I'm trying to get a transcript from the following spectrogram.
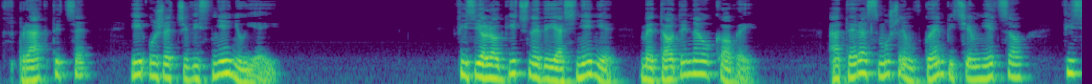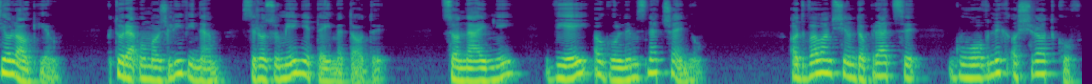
w praktyce i urzeczywistnieniu jej. Fizjologiczne wyjaśnienie metody naukowej. A teraz muszę wgłębić się nieco w fizjologię, która umożliwi nam zrozumienie tej metody, co najmniej w jej ogólnym znaczeniu. Odwołam się do pracy głównych ośrodków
